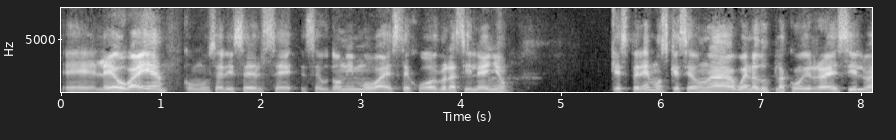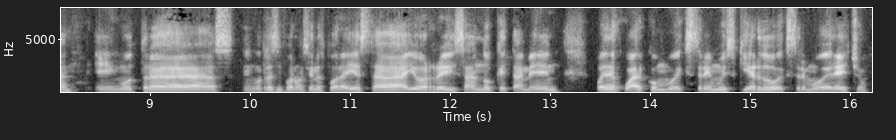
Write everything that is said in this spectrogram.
eh, Leo Bahía, como se dice el seudónimo a este jugador brasileño, que esperemos que sea una buena dupla con Israel Silva. En otras, en otras informaciones por ahí estaba yo revisando que también puede jugar como extremo izquierdo o extremo derecho.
